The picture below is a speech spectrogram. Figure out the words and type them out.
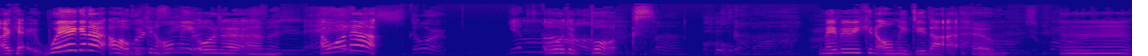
Okay, we're gonna. Oh, we can only order. Um, I wanna order books. Maybe we can only do that at home. Mm,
